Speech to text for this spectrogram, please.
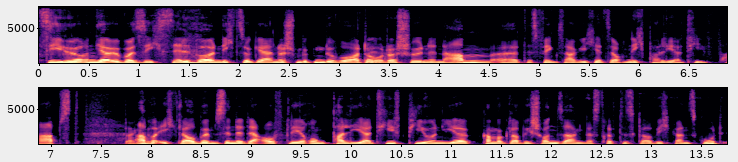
Sie hören ja über sich selber nicht so gerne schmückende Worte Ja. oder schöne Namen. Äh, deswegen sage ich jetzt auch nicht Palliativ Papst. Danke. Aber ich glaube, im Sinne der Aufklärung, Palliativ Pionier kann man, glaube ich, schon sagen. Das trifft es, glaube ich, ganz gut.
